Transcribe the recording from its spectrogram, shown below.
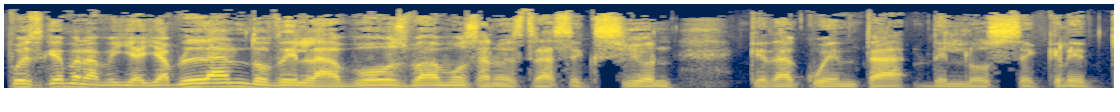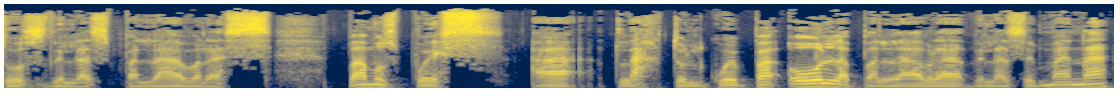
Pues qué maravilla. Y hablando de la voz, vamos a nuestra sección que da cuenta de los secretos de las palabras. Vamos pues a Tlachtolcuepa o la palabra de la semana,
